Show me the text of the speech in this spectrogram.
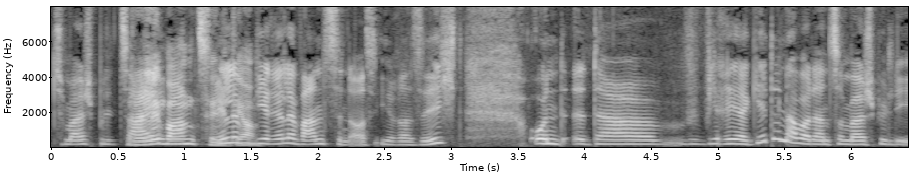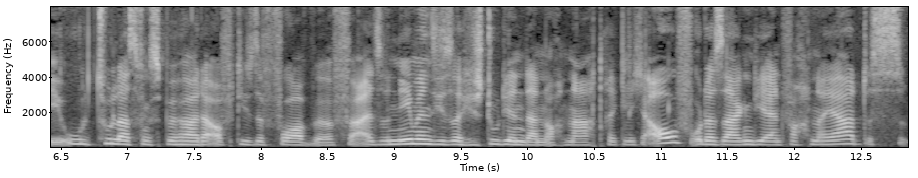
zum Beispiel zeigen, relevant sind, rele ja. die relevant sind aus Ihrer Sicht. Und äh, da, wie reagiert denn aber dann zum Beispiel die EU-Zulassungsbehörde auf diese Vorwürfe? Also nehmen Sie solche Studien dann noch nachträglich auf oder sagen die einfach, naja, das,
